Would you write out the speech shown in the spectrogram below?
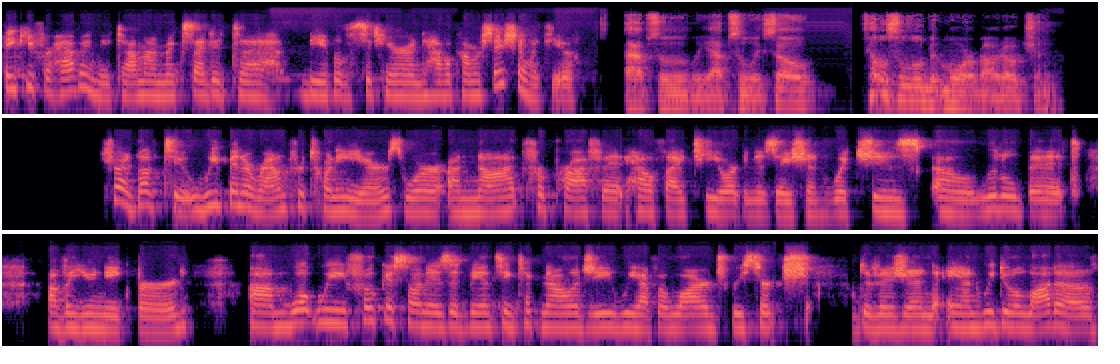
Thank you for having me, Tom. I'm excited to be able to sit here and have a conversation with you. Absolutely, absolutely. So tell us a little bit more about OCHIN. Sure, I'd love to. We've been around for 20 years. We're a not for profit health IT organization, which is a little bit of a unique bird. Um, what we focus on is advancing technology. We have a large research division and we do a lot of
